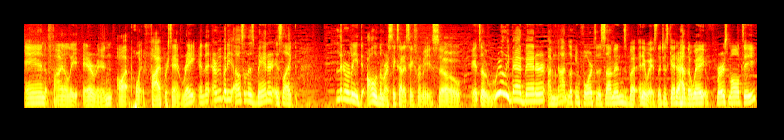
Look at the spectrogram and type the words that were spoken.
and finally Eren, all at 0.5% rate. And then everybody else on this banner is like literally all of them are 6 out of 6 for me, so it's a really bad banner. I'm not looking forward to the summons, but anyways, let's just get it out of the way. First multi,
